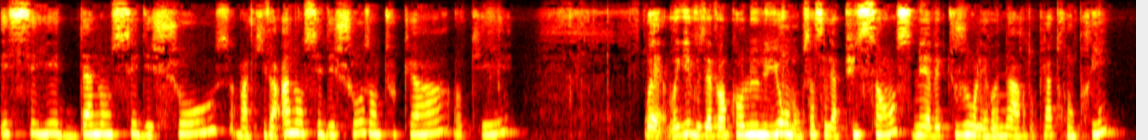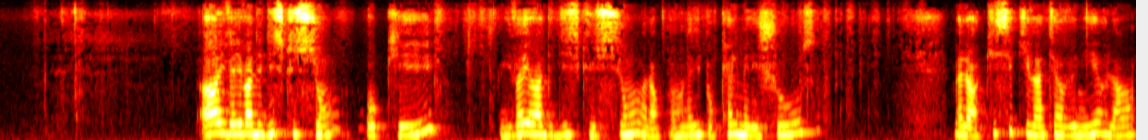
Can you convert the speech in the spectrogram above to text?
essayer d'annoncer des choses. Enfin, qui va annoncer des choses en tout cas. Ok. Ouais, vous voyez, vous avez encore le lion. Donc ça, c'est la puissance. Mais avec toujours les renards. Donc la tromperie. Ah, il va y avoir des discussions. Ok. Il va y avoir des discussions, alors, à mon avis, pour calmer les choses. Mais alors, qui c'est qui va intervenir, là?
